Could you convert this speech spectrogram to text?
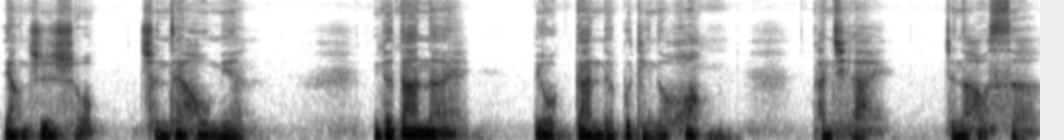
两只手撑在后面，你的大奶被我干得不停的晃，看起来真的好色。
